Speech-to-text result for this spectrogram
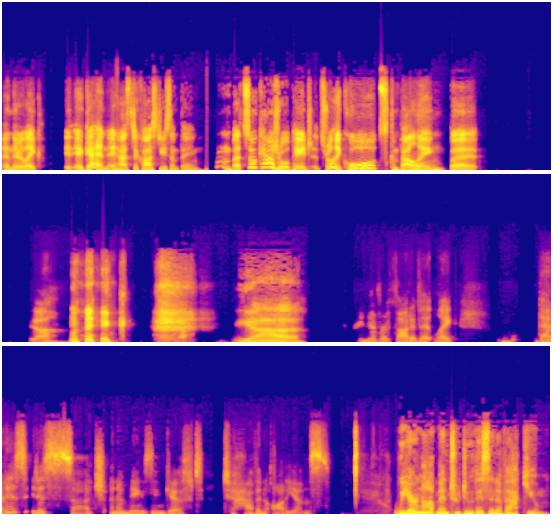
and they're like it, again it has to cost you something. Hmm, that's so casual paige. It's really cool. It's compelling but yeah. like yeah. yeah i never thought of it like that is it is such an amazing gift to have an audience. We are not meant to do this in a vacuum.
